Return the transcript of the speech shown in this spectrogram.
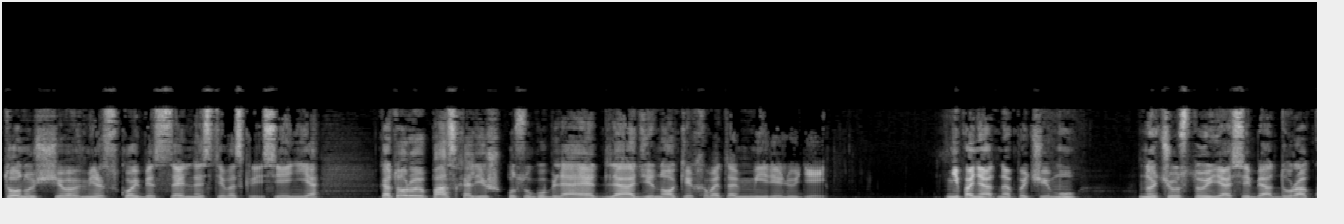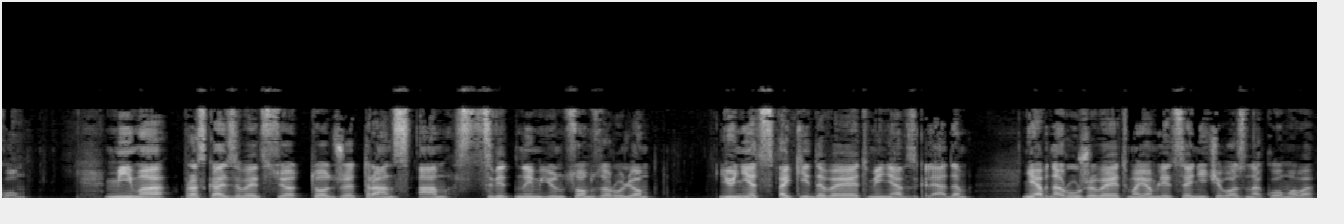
тонущего в мирской бесцельности воскресенья, которую Пасха лишь усугубляет для одиноких в этом мире людей. Непонятно почему, но чувствую я себя дураком. Мимо проскальзывает все тот же Трансам с цветным юнцом за рулем. Юнец окидывает меня взглядом, не обнаруживает в моем лице ничего знакомого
